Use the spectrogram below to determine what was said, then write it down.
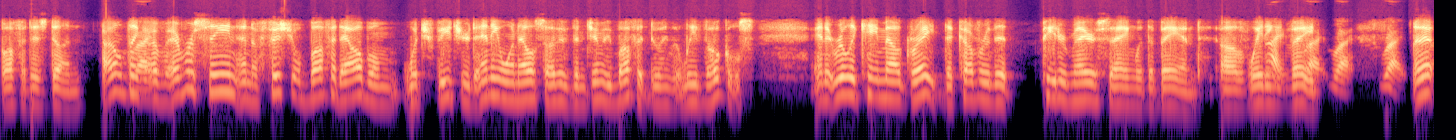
Buffett has done, I don't think right. I've ever seen an official Buffett album which featured anyone else other than Jimmy Buffett doing the lead vocals. And it really came out great. The cover that Peter Mayer sang with the band of Waiting right, in Vain. Right, right, right. And it,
